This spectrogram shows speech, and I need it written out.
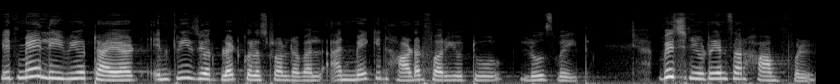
It may leave you tired, increase your blood cholesterol level and make it harder for you to lose weight. Which nutrients are harmful?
